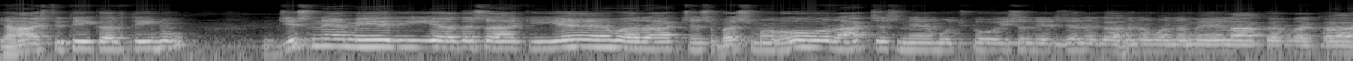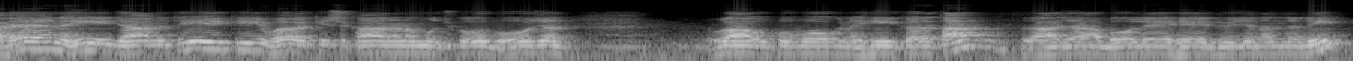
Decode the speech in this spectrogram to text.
यहाँ स्थिति करती हूँ। जिसने मेरी यह दशा की है, वह राक्षस भस्म हो। राक्षस ने मुझको इस निर्जन गहन वन में लाकर रखा है। नहीं जानती कि वह किस कारण मुझको भोजन वह उपभोग नहीं करता। राजा बोले, हे द्विजनंदनी,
